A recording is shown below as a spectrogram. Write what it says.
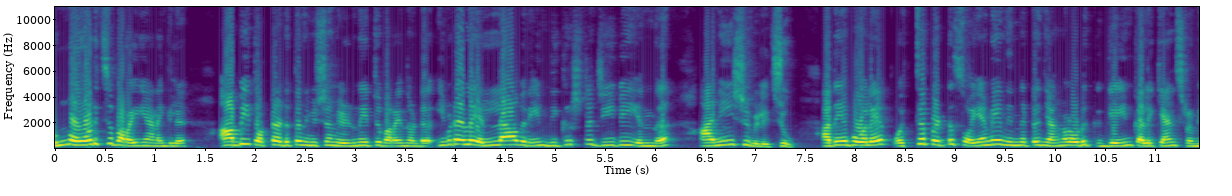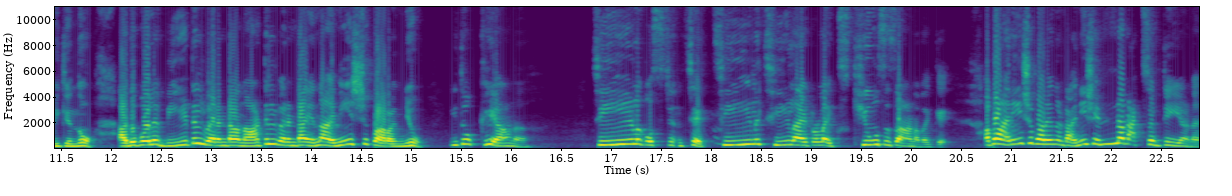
ഒന്ന് ഓടിച്ച് പറയുകയാണെങ്കിൽ അബി തൊട്ടടുത്ത നിമിഷം എഴുന്നേറ്റ് പറയുന്നുണ്ട് ഇവിടെയുള്ള എല്ലാവരെയും നികൃഷ്ട ജീവി എന്ന് അനീഷ് വിളിച്ചു. അതേപോലെ ഒറ്റപ്പെട്ട് സ്വയമേ നിന്നിട്ട് ഞങ്ങളോട് ഗെയിം കളിക്കാൻ ശ്രമിക്കുന്നു. അതുപോലെ വീട്ടിൽ വരണ്ട നാട്ടിൽ വരണ്ട എന്ന് അനീഷ് പറഞ്ഞു. ഇതൊക്കെയാണ്. ചീൾ ക്വസ്റ്റ്യൻ ചീൾ ചീളായിട്ടുള്ള എക്സ്ക്യൂസസ് ആണ് അതൊക്കെ. അപ്പൊ അനീഷ് പറയുന്നുണ്ട് അനീഷ് എല്ലാം അക്സെപ്റ്റ് ചെയ്യാണ്.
